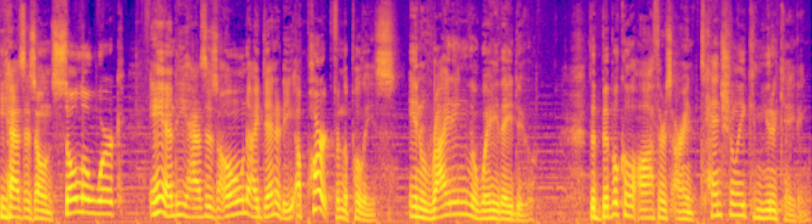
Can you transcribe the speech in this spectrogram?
He has his own solo work and he has his own identity apart from the police. In writing the way they do, the biblical authors are intentionally communicating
